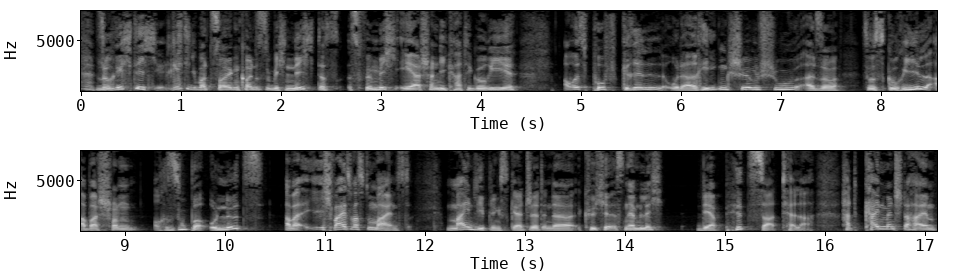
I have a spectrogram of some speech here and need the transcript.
So richtig, richtig überzeugen konntest du mich nicht. Das ist für mich eher schon die Kategorie Auspuffgrill oder Regenschirmschuh. Also so skurril, aber schon auch super unnütz. Aber ich weiß, was du meinst. Mein Lieblingsgadget in der Küche ist nämlich der Pizzateller. Hat kein Mensch daheim,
